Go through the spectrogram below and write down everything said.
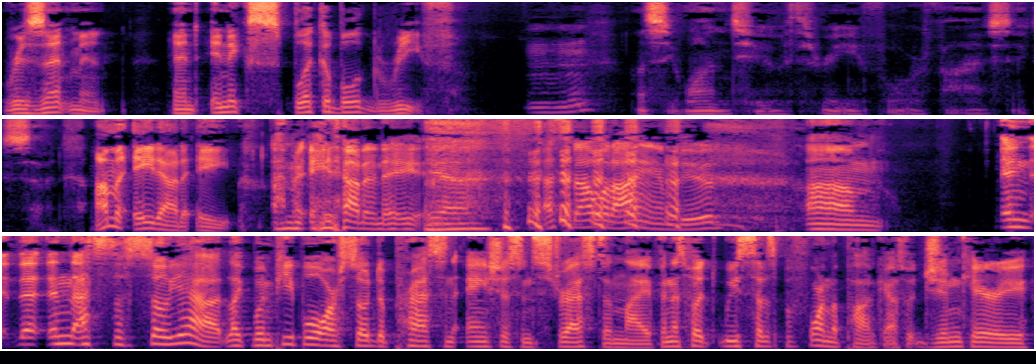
resentment, and inexplicable grief. Let's see. One, two, three, four, five, six, seven. I'm an eight out of eight. I'm an eight out of eight. Yeah. that's about what I am, dude. Um, and that, and that's the, so yeah, like when people are so depressed and anxious and stressed in life, and that's what we said this before in the podcast with Jim Carrey.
